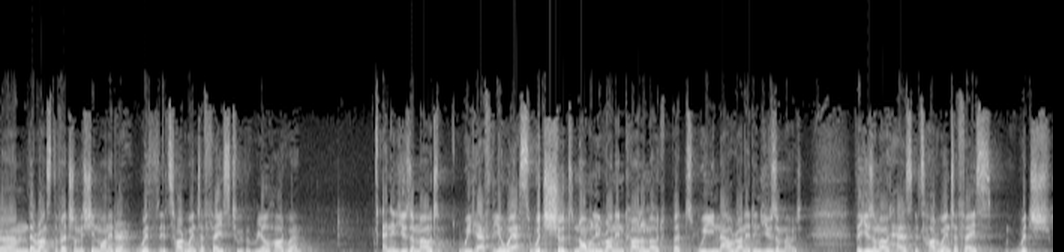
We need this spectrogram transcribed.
um, there runs the virtual machine monitor with its hardware interface to the real hardware. And in user mode, we have the OS, which should normally run in kernel mode, but we now run it in user mode. The user mode has its hardware interface, which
